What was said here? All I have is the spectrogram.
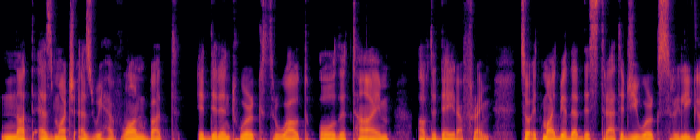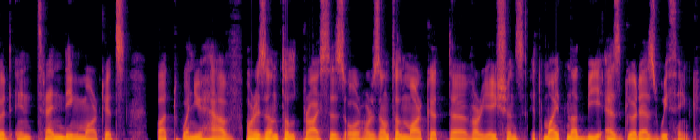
not as much as we have won, but it didn't work throughout all the time of the data frame. So it might be that this strategy works really good in trending markets, but when you have horizontal prices or horizontal market uh, variations, it might not be as good as we think.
